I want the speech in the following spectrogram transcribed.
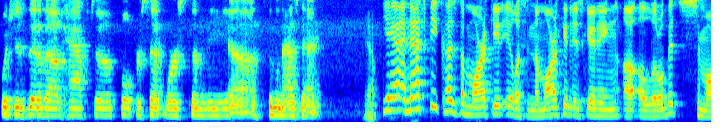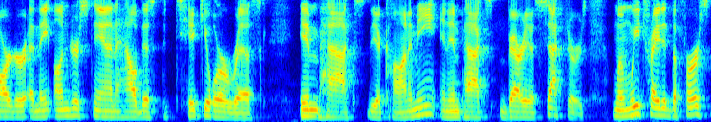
which is then about half to full percent worse than the uh, than the Nasdaq. Yeah. yeah, and that's because the market. Listen, the market is getting a, a little bit smarter, and they understand how this particular risk impacts the economy and impacts various sectors. When we traded the first,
